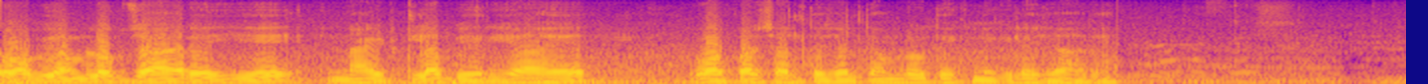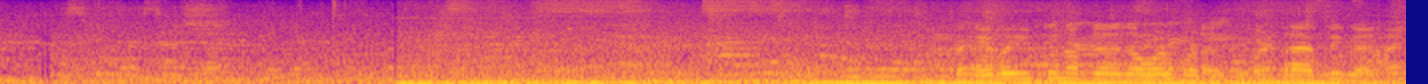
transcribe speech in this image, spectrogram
तो अभी हम लोग जा रहे ये नाइट क्लब एरिया है। वहाँ पर चलते चलते हम लोग देखने के लिए जा रहे हैं। इथून आपल्याला जवळ पडायचं, पण ट्रॅफिक आहे.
